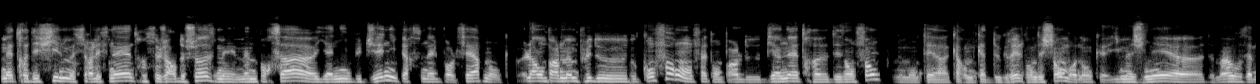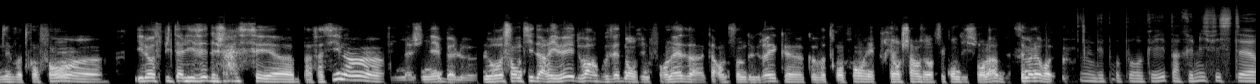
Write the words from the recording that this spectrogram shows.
mettre des films sur les fenêtres, ce genre de choses, mais même pour ça, il n'y a ni budget ni personnel pour le faire. Donc là, on parle même plus de, de confort en fait, on parle de bien-être des enfants. On est monté à 44 degrés dans des chambres, donc imaginez demain vous amenez votre enfant euh, il est hospitalisé déjà, c'est euh, pas facile. Hein. Imaginez ben, le, ressenti d'arriver et de voir que vous êtes dans une fournaise à 45 degrés, que, votre enfant est pris en charge dans ces conditions-là. C'est malheureux. Des propos recueillis par Rémi Fister.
